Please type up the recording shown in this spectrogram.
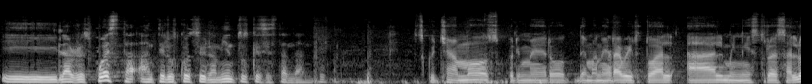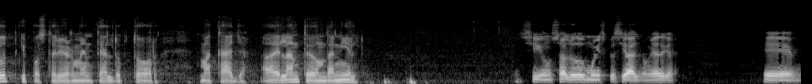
y la respuesta ante los cuestionamientos que se están dando? Escuchamos primero de manera virtual al ministro de Salud y posteriormente al doctor Macaya. Adelante, don Daniel. Sí, un saludo muy especial, don Edgar. Eh,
